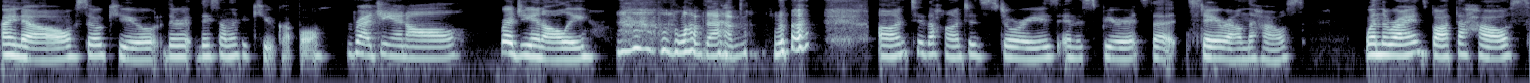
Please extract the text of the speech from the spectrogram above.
I know, so cute. They're they sound like a cute couple. Reggie and all. Reggie and Ollie. Love them. On to the haunted stories and the spirits that stay around the house. When the Ryans bought the house,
